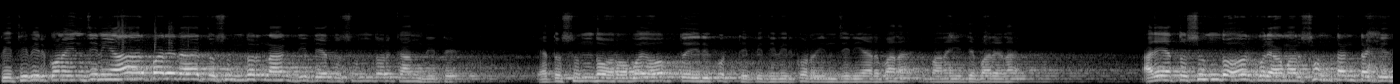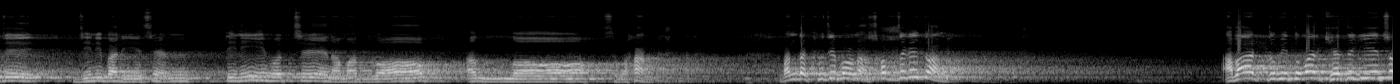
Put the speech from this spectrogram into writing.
পৃথিবীর কোনো ইঞ্জিনিয়ার পারে না, এত সুন্দর নাক দিতে, এত সুন্দর কান দিতে, এত সুন্দর অবয়ব তৈরি করতে পৃথিবীর কোনো ইঞ্জিনিয়ার বানায় বানাইতে পারে না। আরে এত সুন্দর করে আমার সন্তানটাকে যে যিনি বানিয়েছেন, তিনি হচ্ছেন আমার রব, আল্লাহ সুবহান বান্দা খুঁজে পাও না, সব জায়গায় তো আমি। আবার তুমি তোমার খেতে গিয়েছো,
